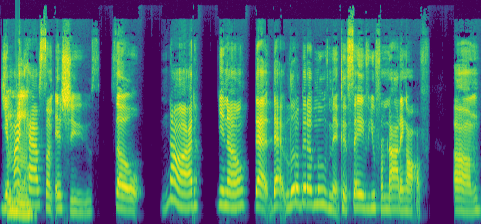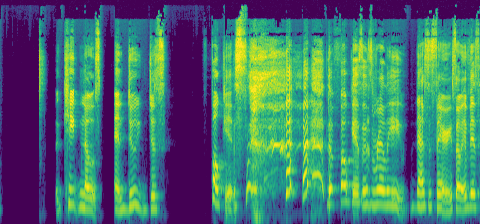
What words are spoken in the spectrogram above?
You mm-hmm. might have some issues so nod, you know, that that little bit of movement could save you from nodding off. Um keep notes and do just focus. the focus is really necessary. So if it's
